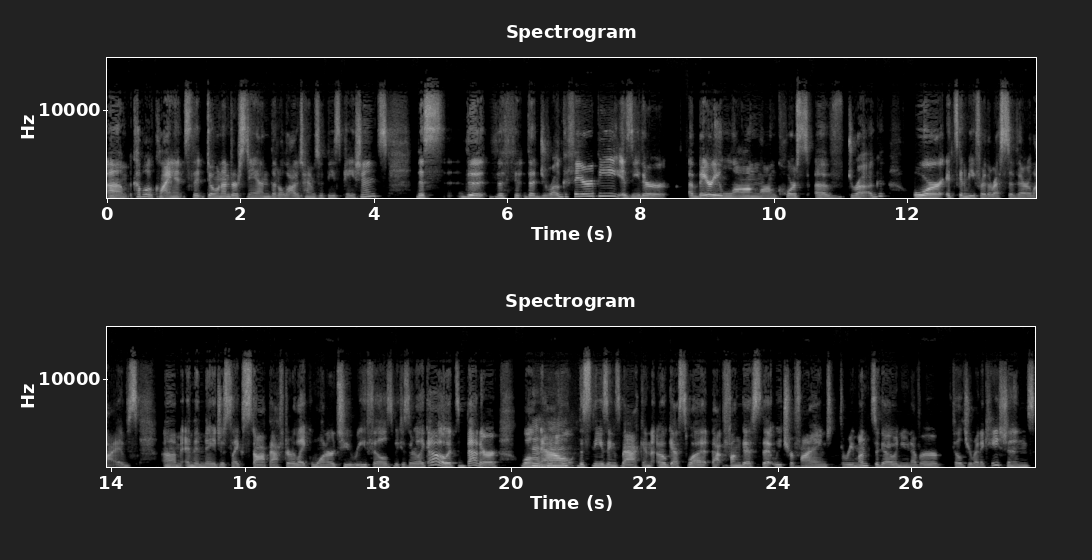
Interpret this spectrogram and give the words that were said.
Um, a couple of clients that don't understand that a lot of times with these patients this the the the drug therapy is either a very long long course of drug or it's going to be for the rest of their lives. Um, and then they just like stop after like one or two refills because they're like oh it's better. Well mm-hmm. now the sneezing's back and oh guess what? That fungus that we trephined three months ago and you never filled your medications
